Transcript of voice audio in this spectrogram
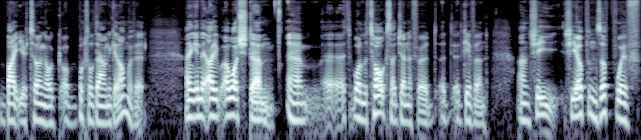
bite your tongue or, or buckle down and get on with it. I think I, I watched um, um, uh, one of the talks that Jennifer had, had, had, given, and she she opens up with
